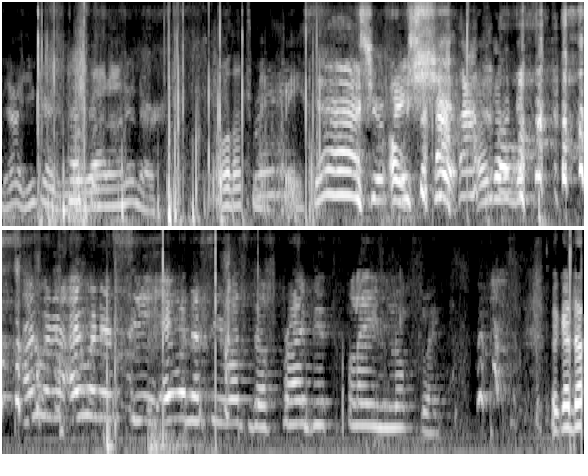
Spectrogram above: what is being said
Yeah, you guys can get right on in there. Oh, that's my face. Yeah, it's your Oh face. shit! I gotta get. I wanna, I wanna see, I wanna see what the private plane looks like. Look at that.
